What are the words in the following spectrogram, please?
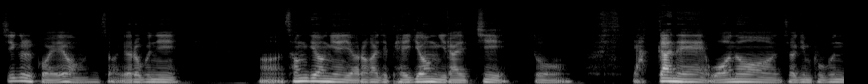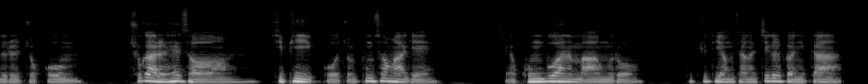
찍을 거예요. 그래서 여러분이 어, 성경의 여러 가지 배경이랄지 또 약간의 원어적인 부분들을 조금 추가를 해서 깊이 있고 좀 풍성하게 제가 공부하는 마음으로 또 큐티 영상을 찍을 거니까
